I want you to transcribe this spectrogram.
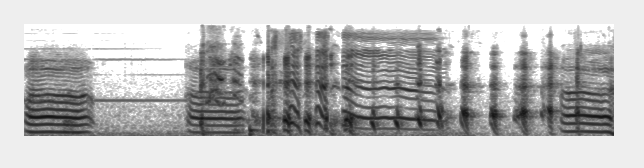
Uh. Uh. uh.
